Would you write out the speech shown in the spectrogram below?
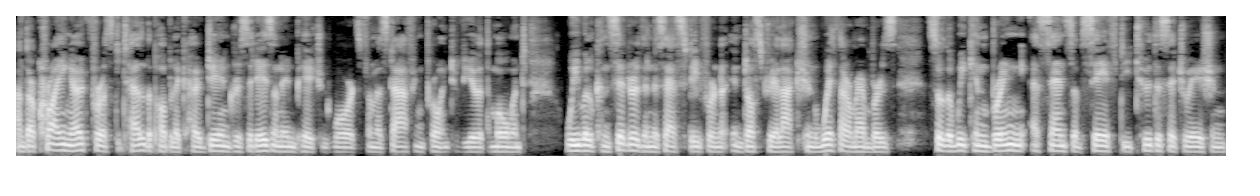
and they're crying out for us to tell the public how dangerous it is on inpatient wards from a staffing point of view at the moment we will consider the necessity for an industrial action with our members so that we can bring a sense of safety to the situation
